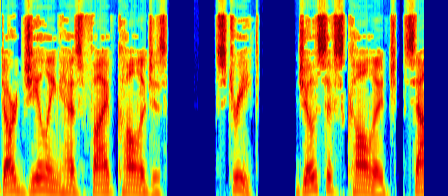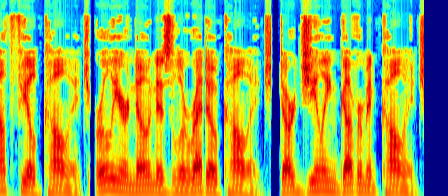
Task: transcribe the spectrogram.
Darjeeling has five colleges St. Joseph's College, Southfield College earlier known as Loreto College, Darjeeling Government College,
